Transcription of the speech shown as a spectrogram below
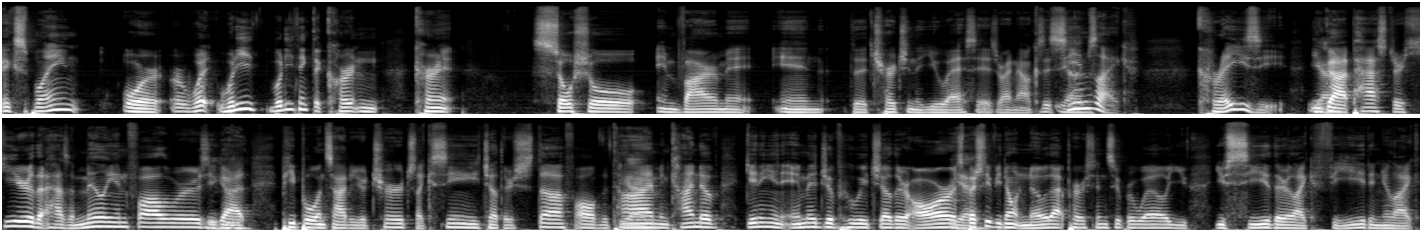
explain or or what what do you what do you think the current current social environment in the church in the U.S. is right now? Because it Yeah. seems like crazy. You Yeah. got pastor here that has a million followers. You Mhm. got people inside of your church like seeing each other's stuff all the Yeah. time and kind of getting an image of who each other are Yeah. especially if you don't know that person super well you you see their like feed and you're like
